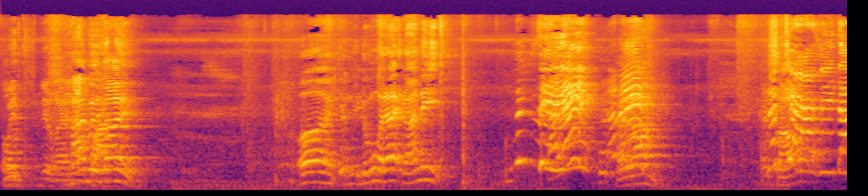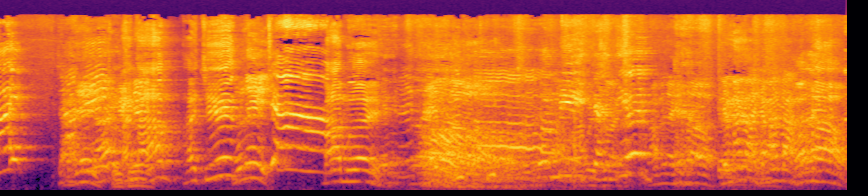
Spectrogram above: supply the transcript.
Ôi, điều này là 20 khoan. giây ôi chuẩn bị đúng rồi đấy đoán đi. Nước gì? Đây 25 Nước 26 trà gì đấy? Trà đi. 28 29 Nước đi. Trà. 30 con đi chẳng rồi. Chấm mắt vào, chấm mắt vào.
